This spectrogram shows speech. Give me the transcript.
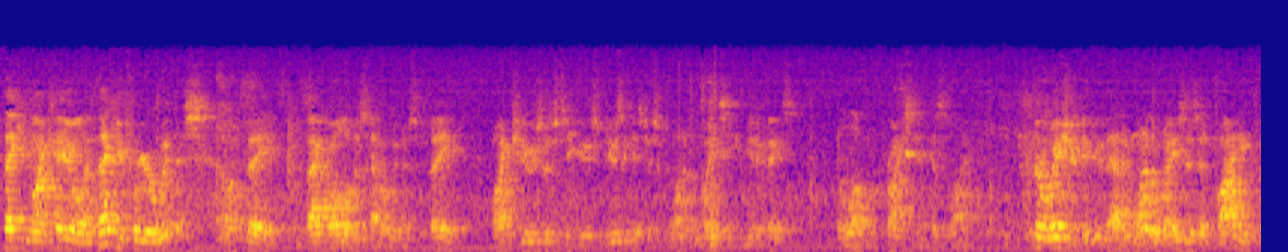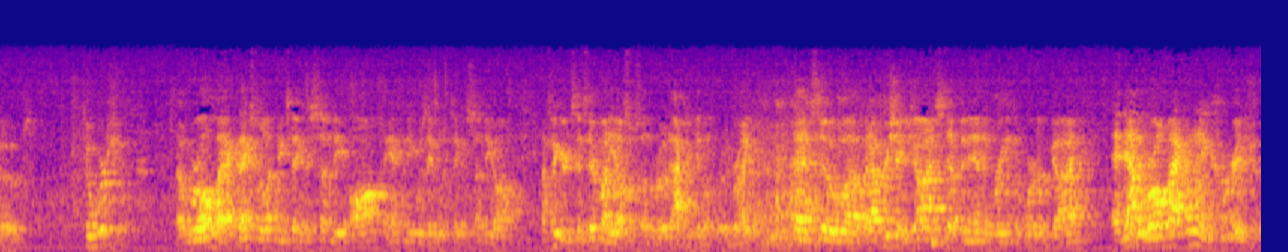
Thank you, Mike Hale, and thank you for your witness of faith. In fact, all of us have a witness of faith. Mike chooses to use music as just one of the ways he communicates the love of Christ in his life. But there are ways you can do that, and one of the ways is inviting folks to worship. Uh, we're all back. Thanks for letting me take a Sunday off. Anthony was able to take a Sunday off. I figured since everybody else was on the road, I could get on the road, right? And so, uh, but I appreciate John stepping in and bringing the Word of God. And now that we're all back, I want to encourage you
